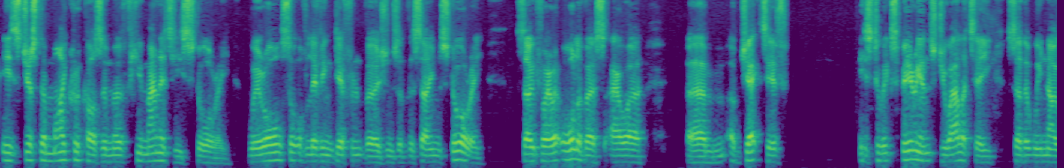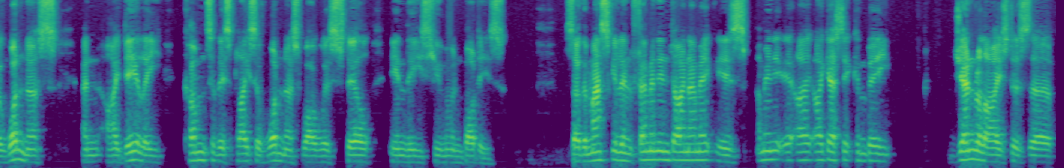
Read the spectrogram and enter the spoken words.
is just a microcosm of humanity's story. We're all sort of living different versions of the same story. So for all of us, our um, objective is to experience duality so that we know oneness and ideally come to this place of oneness while we're still in these human bodies. So the masculine feminine dynamic is, I mean, it, I, I, guess it can be generalized as uh,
